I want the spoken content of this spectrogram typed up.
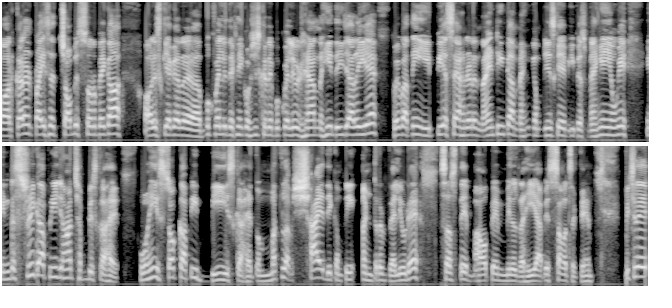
और करंट प्राइस है चौबीस सौ रुपए का। और इसकी अगर बुक वैल्यू देखने की कोशिश करें बुक वैल्यू ध्यान नहीं दी जा रही है, कोई बात नहीं ईपीएस है 119 का, महँगी कंपनीज़ के ईपीएस महँगे ही होंगे। इंडस्ट्री का पी जहाँ 26 का है, वहीं स्टॉक का पी 20 का है। तो मतलब शायद ये कंपनी अंडर वैल्यूड है, सस्ते भाव पे मिल रही है, आप ये समझ सकते हैं। पिछले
